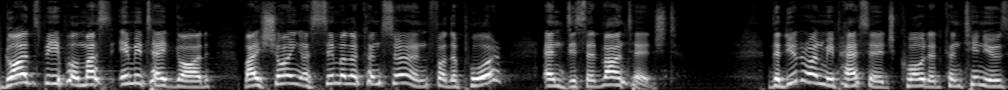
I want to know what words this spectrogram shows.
God's people must imitate God by showing a similar concern for the poor and disadvantaged. The Deuteronomy passage quoted continues,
